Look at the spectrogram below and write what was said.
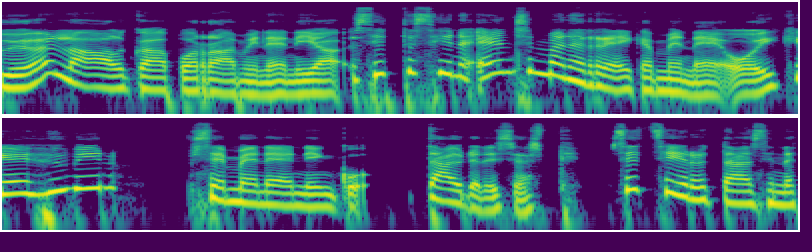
Yöllä alkaa poraaminen ja sitten siinä ensimmäinen reikä menee oikein hyvin. Se menee niin kuin täydellisesti. Sitten siirrytään sinne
